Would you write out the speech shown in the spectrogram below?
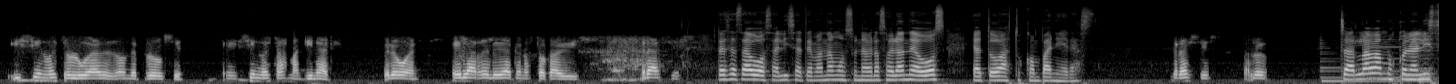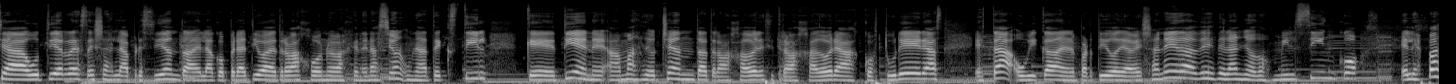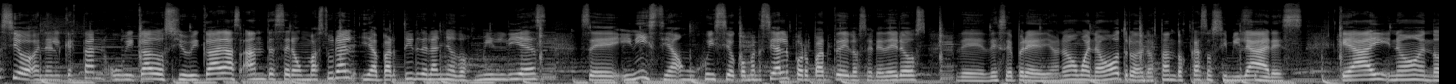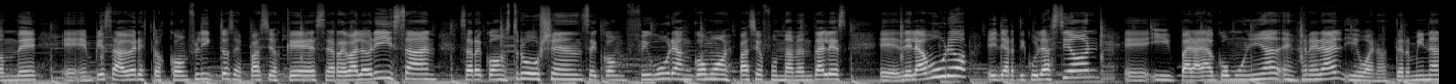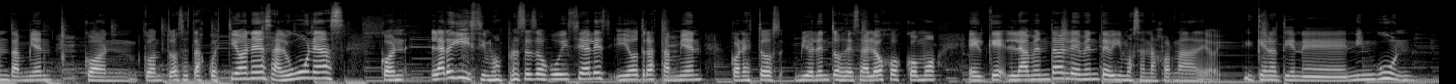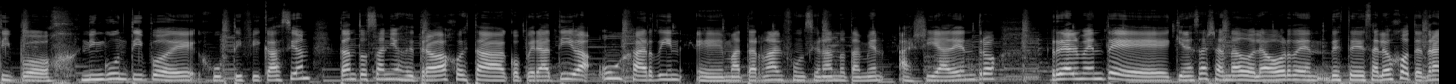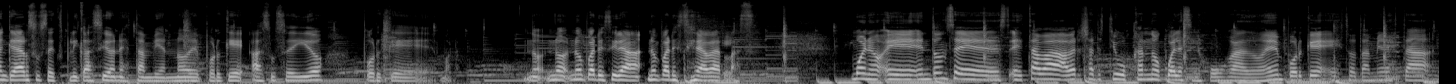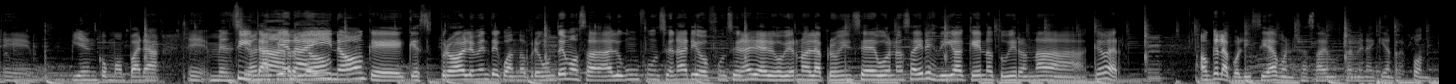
y sin nuestro lugar de donde producir, eh, sin nuestras maquinarias. Pero bueno, es la realidad que nos toca vivir. Gracias. Gracias a vos, Alicia. Te mandamos un abrazo grande a vos y a todas tus compañeras. Gracias. Hasta luego. Charlábamos con Alicia Gutiérrez, ella es la presidenta de la Cooperativa de Trabajo Nueva Generación, una textil que tiene a más de 80 trabajadores y trabajadoras costureras. Está ubicada en el partido de Avellaneda desde el año 2005. El espacio en el que están ubicados y ubicadas antes era un basural y a partir del año 2010 se inicia un juicio comercial por parte de los herederos de, ese predio, ¿no? Bueno, otro de los tantos casos similares que hay, ¿no? En donde eh, empieza a haber estos conflictos, espacios que se revalorizan, se reconstruyen, se configuran como espacios fundamentales eh, de laburo y de articulación eh, y para la comunidad en general. Y bueno, terminan también con, con todas estas cuestiones, algunas con larguísimos procesos judiciales y otras también con estos violentos desalojos como el que lamentablemente vimos en la jornada de hoy. Y que no tiene ningún tipo, ningún tipo de justificación. Tantos años de trabajo esta cooperativa, un jardín eh, maternal funcionando también allí adentro realmente eh, quienes hayan dado la orden de este desalojo tendrán que dar sus explicaciones también, ¿no? De por qué ha sucedido, porque, bueno, no, no, no, pareciera, no pareciera verlas. Bueno, eh, entonces estaba, a ver, ya te estoy buscando cuál es el juzgado, ¿eh? porque esto también está eh, bien como para eh, mencionarlo. Sí, también ahí, ¿no? Que, que probablemente cuando preguntemos a algún funcionario o funcionaria del gobierno de la provincia de Buenos Aires diga que no tuvieron nada que ver. Aunque la policía, bueno, ya sabemos también a quién responde.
